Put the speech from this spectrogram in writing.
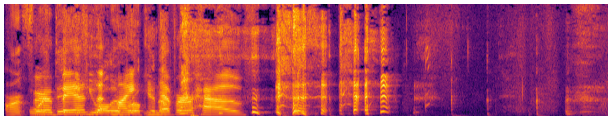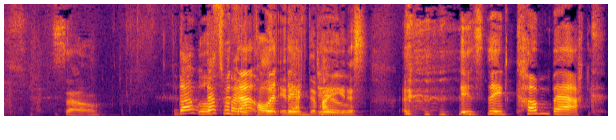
aren't For a worth it if band you that all are might broken never up have so that, Well, that's for what i would call what it inactive hiatus. is they'd come back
